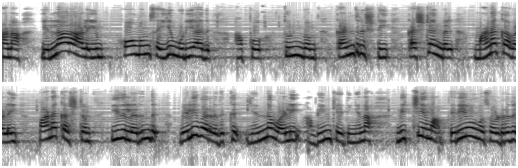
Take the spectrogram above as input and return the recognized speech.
ஆனால் எல்லாராலையும் ஹோமம் செய்ய முடியாது. அப்போது துன்பம் கண் திருஷ்டி கஷ்டங்கள் மனக்கவலை பண கஷ்டம் இதிலிருந்து வெளிவரதுக்கு என்ன வழி அப்படின்னு கேட்டிங்கன்னா நிச்சயமாக பெரியவங்க சொல்கிறது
